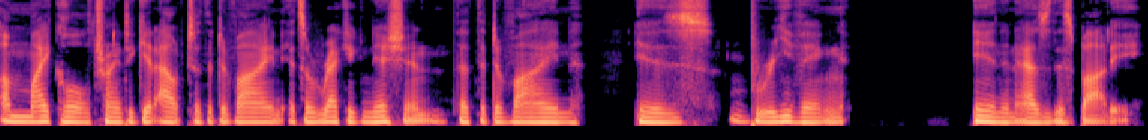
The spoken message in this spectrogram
a Michael trying to get out to the divine. It's a recognition that the divine is breathing in and as this body.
